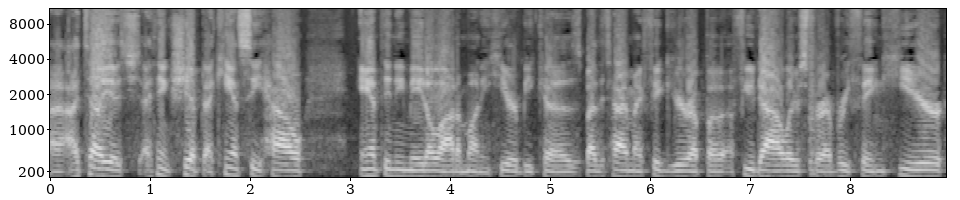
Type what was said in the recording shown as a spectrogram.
I tell you, I think shipped. I can't see how Anthony made a lot of money here because by the time I figure up a, a few dollars for everything here,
